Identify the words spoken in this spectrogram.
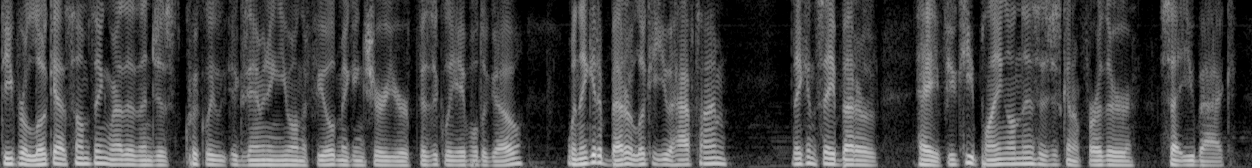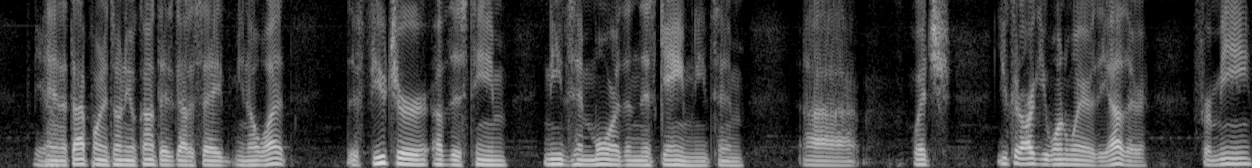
deeper look at something rather than just quickly examining you on the field, making sure you're physically able to go, when they get a better look at you halftime, they can say better, hey, if you keep playing on this, it's just going to further set you back. Yeah. And at that point, Antonio Conte's got to say, you know what? The future of this team needs him more than this game needs him, uh, which you could argue one way or the other. For me,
